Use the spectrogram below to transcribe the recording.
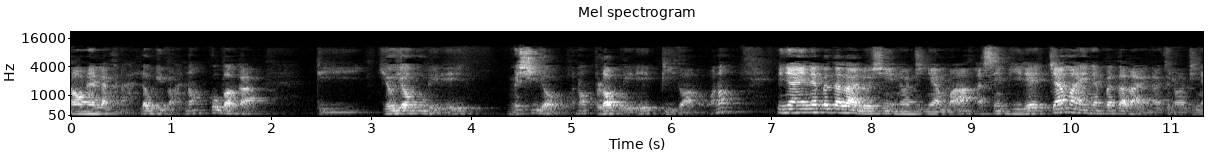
ကောင်းတဲ့လက္ခဏာလုပ်ပြီးပါနော်ကိုယ့်ဘက်ကဒီရုပ်ရုပ်မှုတွေမရှိတော့ဘူးပေါ့နော် block တွေပြီးသွားမှာပေါ့နော်ပညာရေးနဲ့ပတ်သက်လာလို့ရှိရင်တော့ဒီညမှာအဆင်ပြေတဲ့ကျမ်းမာရေးနဲ့ပတ်သက်လာရင်တော့ကျွန်တော်ဒီည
